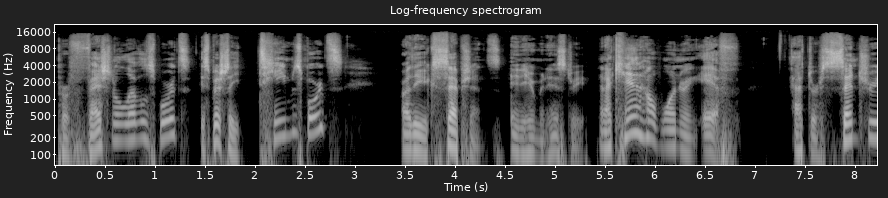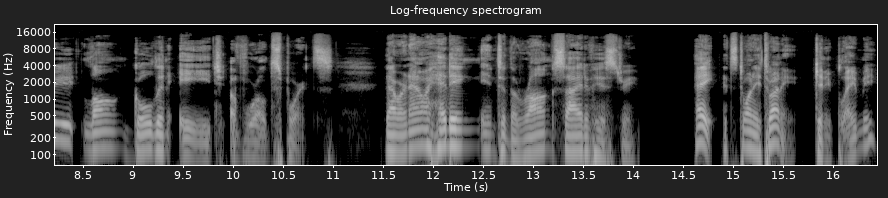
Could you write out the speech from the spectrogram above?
professional level sports, especially team sports, are the exceptions in human history. And I can't help wondering if, after a century long golden age of world sports, that we're now heading into the wrong side of history. Hey, it's 2020. Can you blame me?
